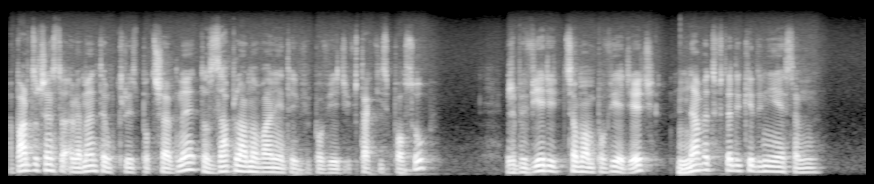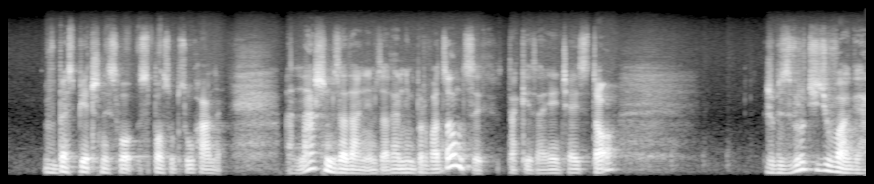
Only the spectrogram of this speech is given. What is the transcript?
A bardzo często elementem, który jest potrzebny, to zaplanowanie tej wypowiedzi w taki sposób, żeby wiedzieć, co mam powiedzieć, nawet wtedy, kiedy nie jestem w bezpieczny sposób słuchany. A naszym zadaniem, zadaniem prowadzących takie zajęcia jest to, żeby zwrócić uwagę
